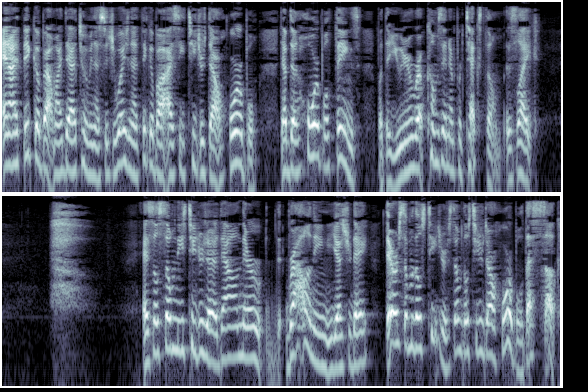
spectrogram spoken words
And I think about my dad told me in that situation. I think about I see teachers that are horrible, that have done horrible things, but the union rep comes in and protects them. It's like, and so some of these teachers that are down there rallying yesterday, there are some of those teachers, some of those teachers that are horrible, that suck,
